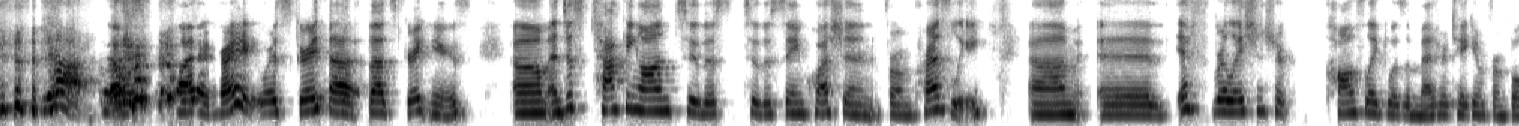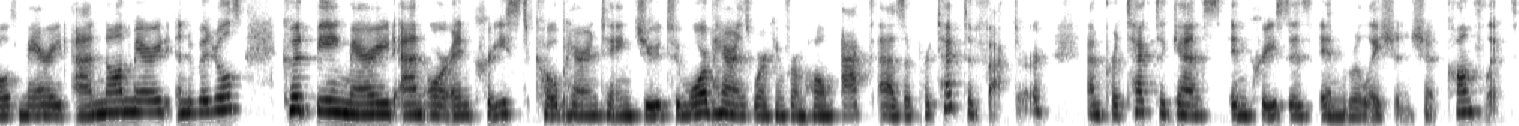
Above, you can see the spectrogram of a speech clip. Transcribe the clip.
yeah. right. Well, it's great that that's great news. Um, and just tacking on to this to the same question from Presley, um, uh, if relationship conflict was a measure taken from both married and non-married individuals, could being married and or increased co-parenting due to more parents working from home act as a protective factor and protect against increases in relationship conflict?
